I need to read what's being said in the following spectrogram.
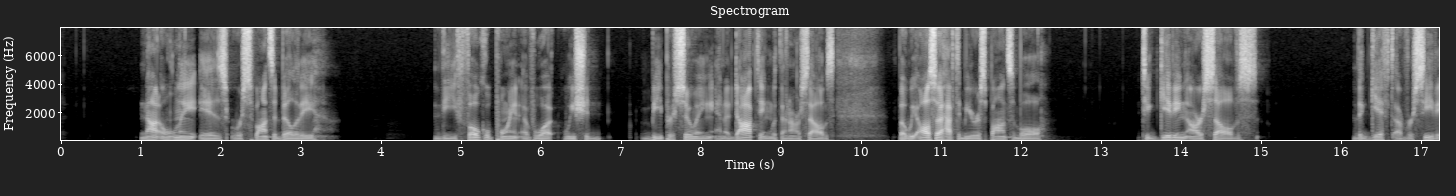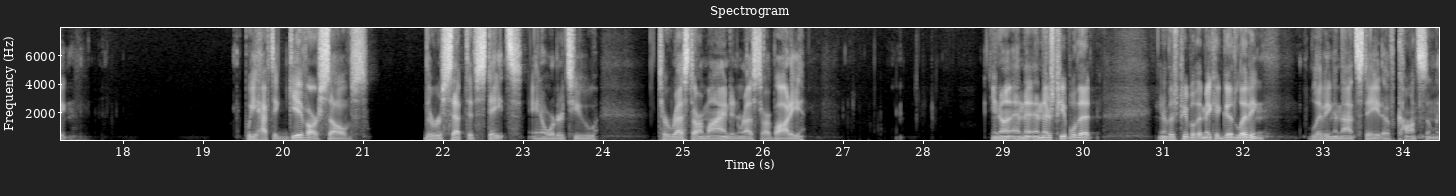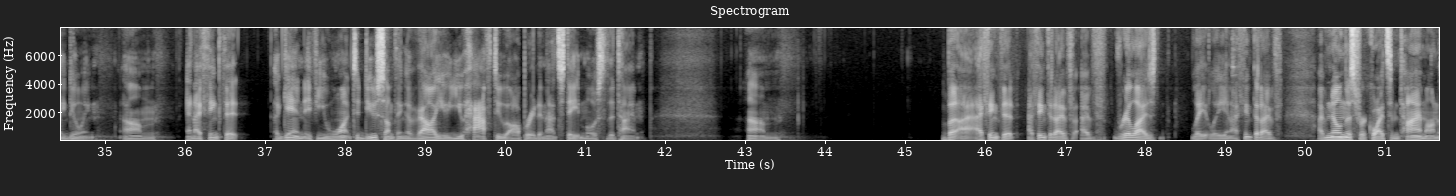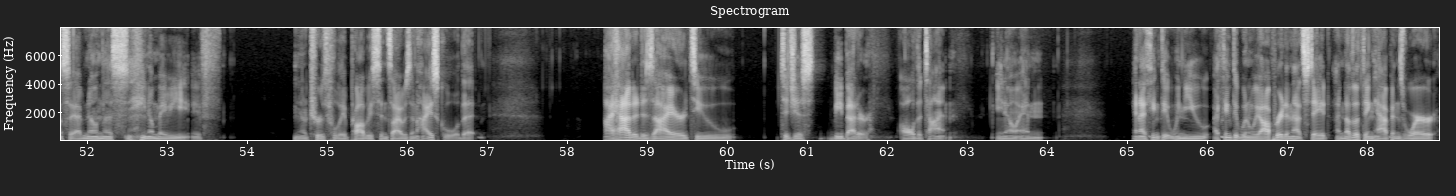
not only is responsibility the focal point of what we should be pursuing and adopting within ourselves. But we also have to be responsible to giving ourselves the gift of receiving. We have to give ourselves the receptive states in order to to rest our mind and rest our body. You know, and and there's people that you know, there's people that make a good living living in that state of constantly doing. Um, and I think that again, if you want to do something of value, you have to operate in that state most of the time. Um, but I, I think that I think that I've I've realized lately, and I think that I've I've known this for quite some time. Honestly, I've known this, you know, maybe if you know, truthfully, probably since I was in high school, that I had a desire to to just be better all the time, you know, and and I think that when you, I think that when we operate in that state, another thing happens where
